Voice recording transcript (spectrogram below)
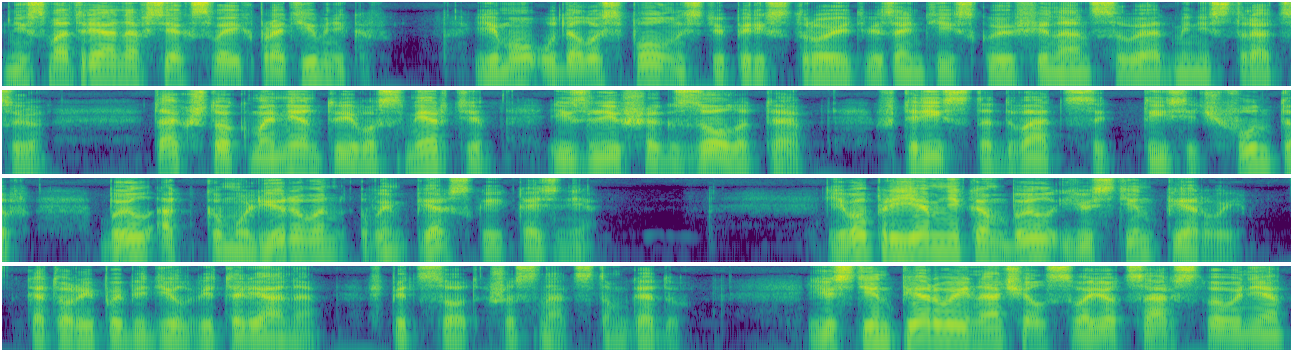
Несмотря на всех своих противников, ему удалось полностью перестроить византийскую финансовую администрацию, так что к моменту его смерти излишек золота в 320 тысяч фунтов был аккумулирован в имперской казне. Его преемником был Юстин I, который победил Виталиана в 516 году. Юстин I начал свое царствование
